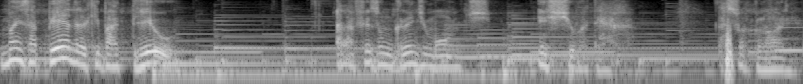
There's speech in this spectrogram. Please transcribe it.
Mas a pedra que bateu, ela fez um grande monte, encheu a terra da sua glória.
